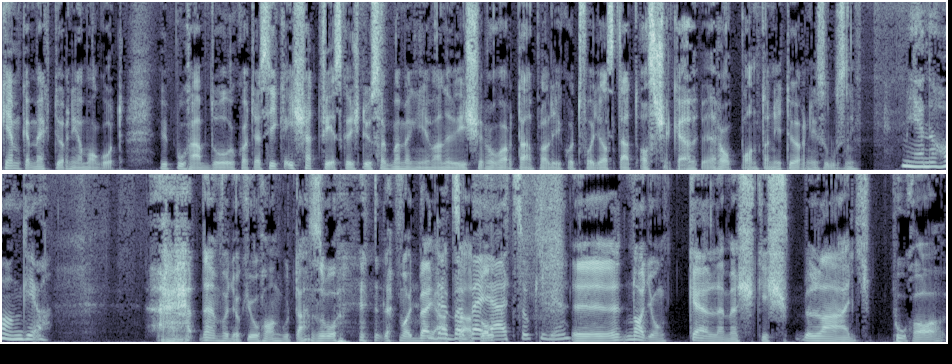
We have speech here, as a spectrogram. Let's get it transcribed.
nem kell megtörni a magot. Ő puhább dolgokat eszik, és hát fészkes időszakban meg nyilván ő is rovartáplálékot fogyaszt, tehát azt se kell roppantani, törni, zúzni. Milyen a hangja? Hát nem vagyok jó hangutázó, de majd bejátszátok. De bejátszuk, igen. Nagyon kellemes kis lágy puha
